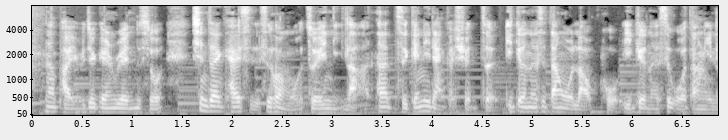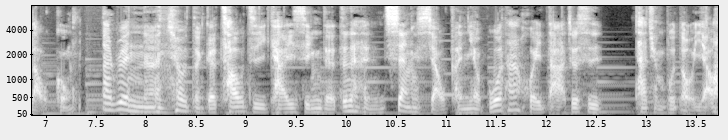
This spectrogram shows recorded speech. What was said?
那 PaYU 就跟 Rain 说：“现在开始是换我追你啦，那只给你两个选择，一个呢是当我老婆，一个呢是我当你老公。”那 Rain 呢 就整个超级开心的，真的很像小朋友。不过他回答就是他全部都要。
